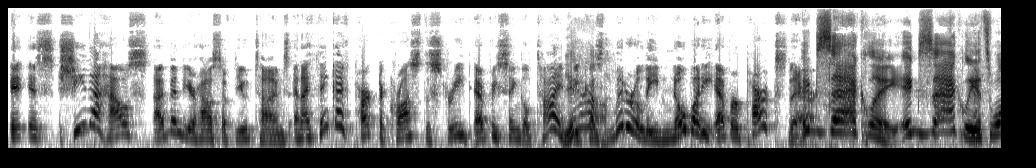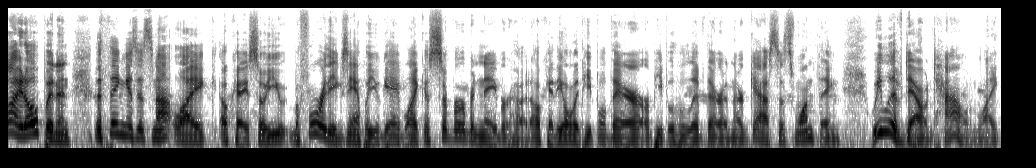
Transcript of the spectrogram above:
Is she the house? I've been to your house a few times, and I think I've parked across the street every single time yeah. because literally nobody ever parks there. Exactly, exactly. It's wide open, and the thing is, it's not like okay. So you before the example you gave, like a suburban neighborhood. Okay, the only people there are people who live there and their guests. That's one thing. We live downtown, like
